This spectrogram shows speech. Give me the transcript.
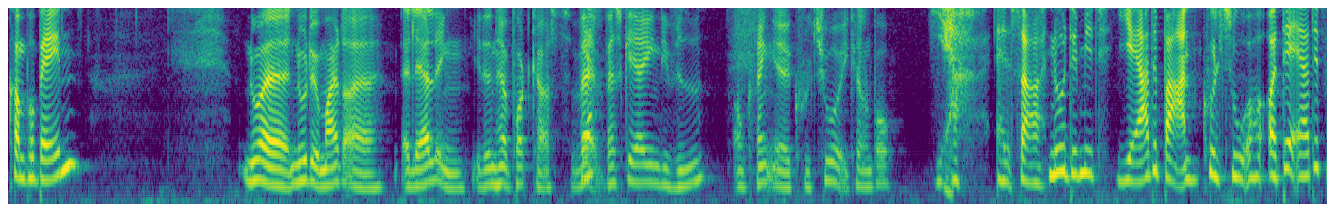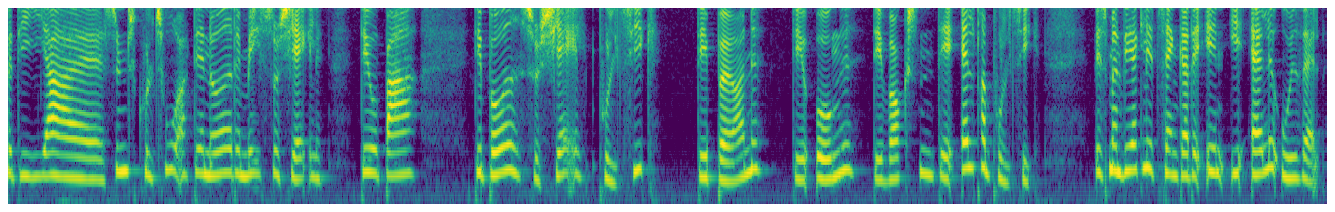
komme på banen. Nu er, nu er det jo mig, der er, er lærlingen i den her podcast. Hvad, Ja. hvad skal jeg egentlig vide omkring øh, kultur i Kalundborg? Ja, altså nu er det mit hjertebarn, kultur, og det er det, fordi jeg øh, synes, kultur det er noget af det mest sociale. Det er jo bare, det er både social politik, det er børne, det er unge, det er voksen, det er ældrepolitik. Hvis man virkelig tænker det ind i alle udvalg,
